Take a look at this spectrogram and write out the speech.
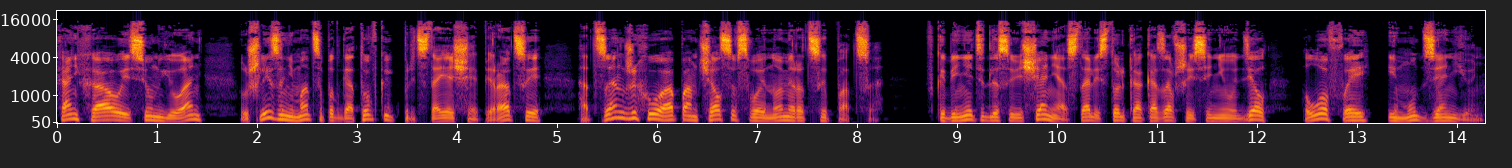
Хань Хао и Сюн Юань ушли заниматься подготовкой к предстоящей операции, а Цзэн Жихуа помчался в свой номер отсыпаться. В кабинете для совещания остались только оказавшиеся неудел Ло Фэй и Му Цзянь Юнь.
